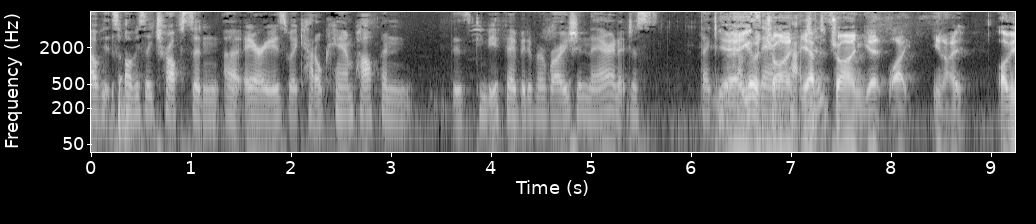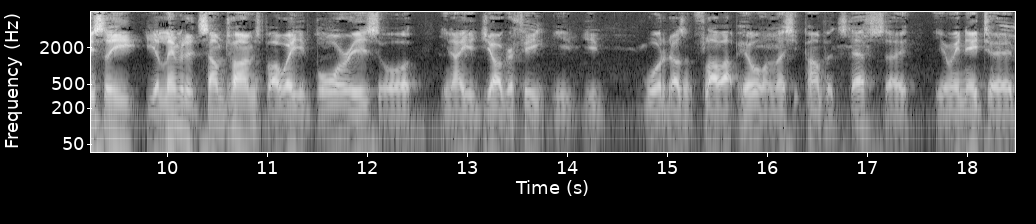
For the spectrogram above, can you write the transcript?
obviously troughs and uh, areas where cattle camp up, and there can be a fair bit of erosion there, and it just they can Yeah, you got to try. And, you have to try and get like you know. Obviously, you're limited sometimes by where your bore is, or you know your geography. You, you water doesn't flow uphill unless you pump it, Steph. So you know, we need to,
